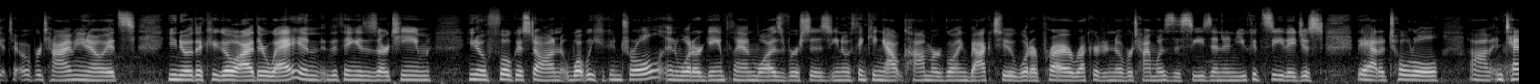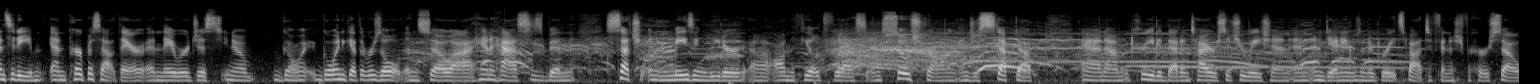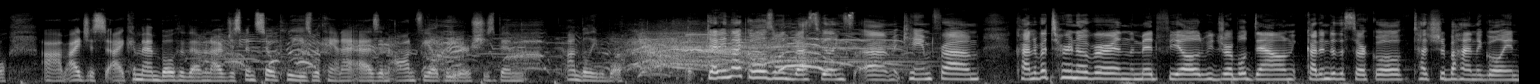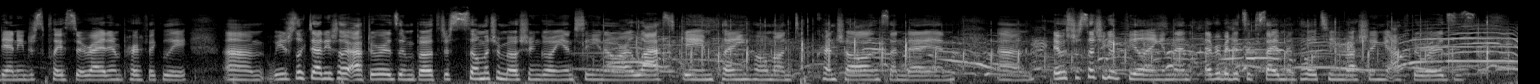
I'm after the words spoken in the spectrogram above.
Get to overtime, you know, it's, you know, that could go either way. And the thing is, is our team, you know, focused on what we could control and what our game plan was versus, you know, thinking outcome or going back to what our prior record in overtime was this season. And you could see they just, they had a total um, intensity and purpose out there. And they were just, you know, going, going to get the result. And so uh, Hannah Hess has been such an amazing leader uh, on the field for us and so strong and just stepped up and um, created that entire situation. And, and, Dani was in a great spot to finish for her. So um, I just I commend both of them, and I've just been so pleased with Hannah as an on-field leader. She's been unbelievable. Getting that goal is one of the best feelings. Um, it came from kind of a turnover in the midfield. We dribbled down, got into the circle, touched it behind the goalie, and Dani just placed it right in perfectly. Um, we just looked at each other afterwards, and both just so much emotion going into you know our last game, playing home on Crenshaw on Sunday, and um, it was just such a good feeling. And then everybody's excitement, the whole team rushing afterwards.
